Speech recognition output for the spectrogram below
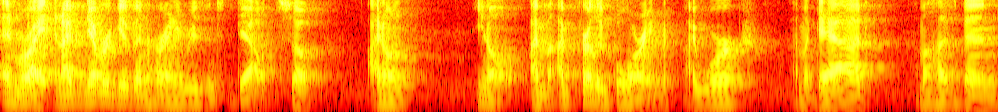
and right, and I've never given her any reason to doubt. So I don't, you know, I'm I'm fairly boring. I work. I'm a dad. I'm a husband.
